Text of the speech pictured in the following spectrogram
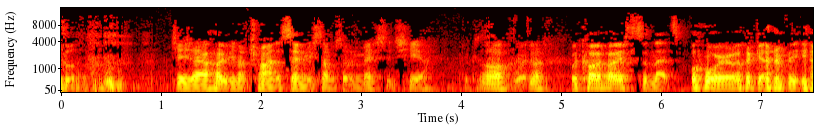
JJ, I hope you're not trying to send me some sort of message here. Because Oh, we're, we're co-hosts and that's all we're ever going to be.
